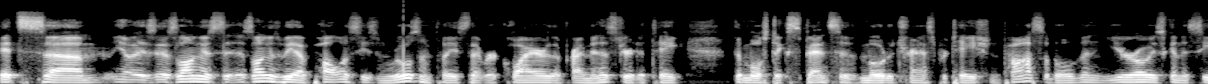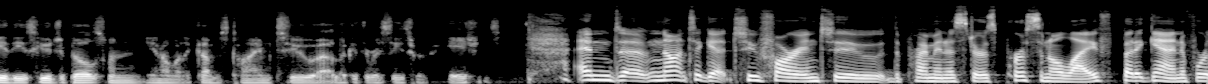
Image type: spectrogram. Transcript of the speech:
it's um, you know, as, as long as as long as we have policies and rules in place that require the prime minister to take the most expensive mode of transportation possible, then you're always going to see these huge bills when you know when it comes time to uh, look at the receipts for vacations. And uh, not to get too far into the prime minister's personal life, but again, if we're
